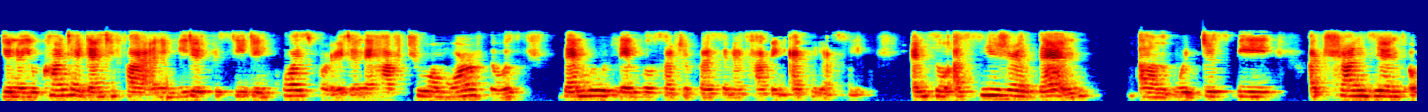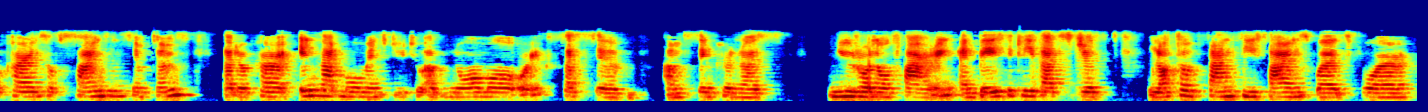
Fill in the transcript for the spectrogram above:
you know, you can't identify an immediate preceding cause for it, and they have two or more of those, then we would label such a person as having epilepsy. And so a seizure then um, would just be a transient occurrence of signs and symptoms that occur in that moment due to abnormal or excessive um, synchronous neuronal firing. And basically, that's just lots of fancy science words for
